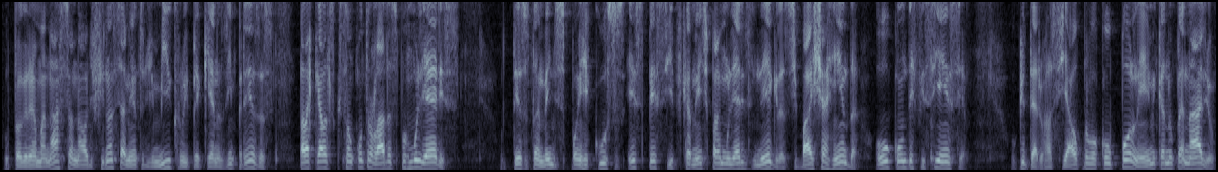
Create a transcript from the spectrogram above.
o Programa Nacional de Financiamento de Micro e Pequenas Empresas, para aquelas que são controladas por mulheres. O texto também dispõe recursos especificamente para mulheres negras de baixa renda ou com deficiência. O critério racial provocou polêmica no plenário.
